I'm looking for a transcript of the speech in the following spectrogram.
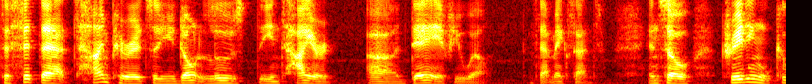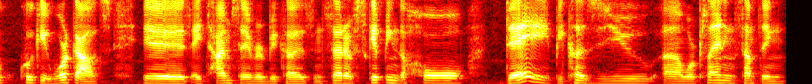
to fit that time period, so you don't lose the entire uh, day, if you will, if that makes sense. And so creating quickie workouts is a time saver because instead of skipping the whole day because you uh, were planning something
